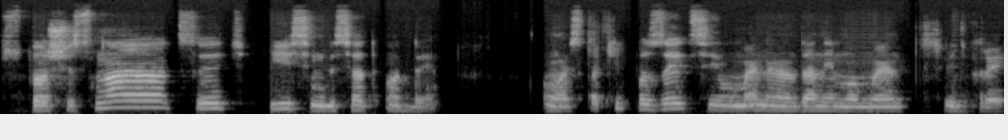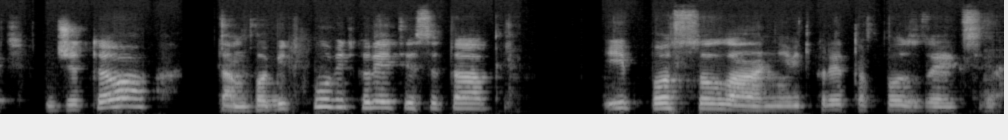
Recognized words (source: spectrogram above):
116 і 71. Ось такі позиції у мене на даний момент відкриті. GTO, там по бітку відкриті сетап, і по Solana відкрита позиція.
